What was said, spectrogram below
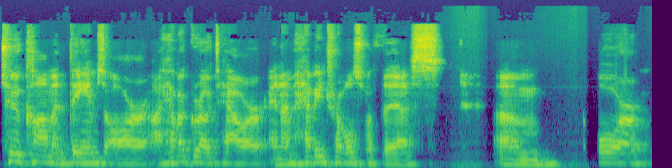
two common themes are I have a grow tower and I'm having troubles with this, um, or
